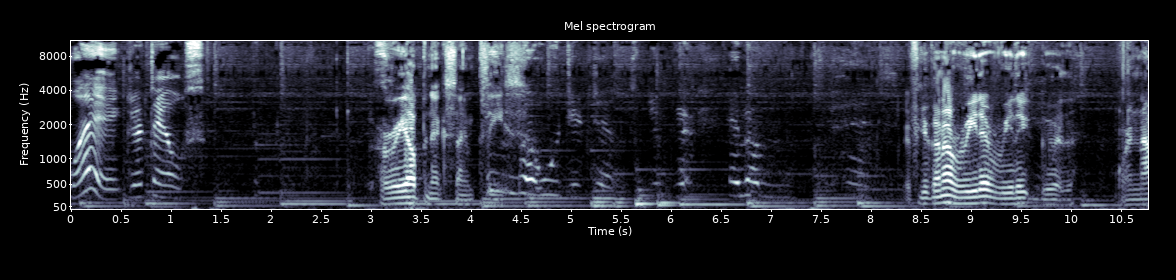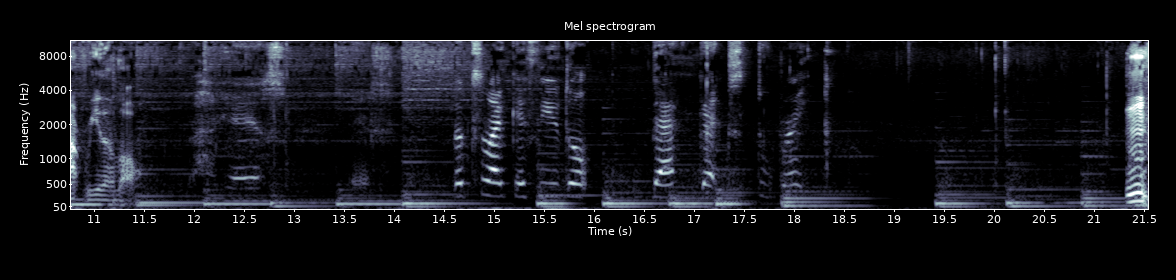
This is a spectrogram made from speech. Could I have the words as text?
What? Your tails. Hurry up next time, please. Your. Your, your, and um. If you're gonna read it, read it good. Or not read at all. Yes. Yes. Looks like if you don't, that gets to break. Mm.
